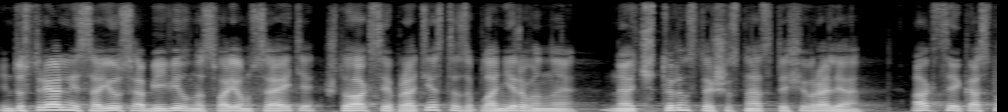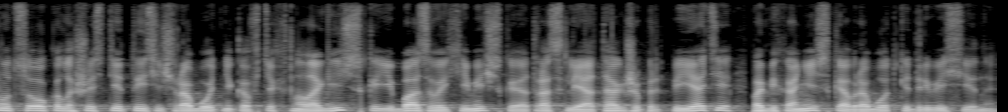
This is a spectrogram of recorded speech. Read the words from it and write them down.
Индустриальный союз объявил на своем сайте, что акции протеста запланированы на 14-16 февраля. Акции коснутся около 6 тысяч работников технологической и базовой химической отрасли, а также предприятий по механической обработке древесины.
